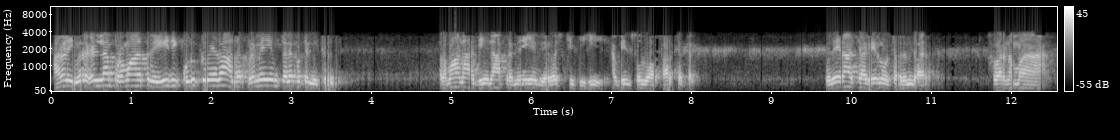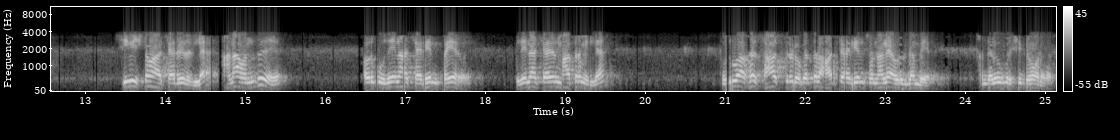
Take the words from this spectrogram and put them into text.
அதனால் இவர்கள்லாம் பிரமாணத்தில் எழுதி கொடுக்கவே தான் அந்த பிரமேயம் தலைப்பட்டு நிற்கிறது பிரமாணாதீனா பிரமேய வியவஸ்திதி அப்படின்னு சொல்லுவார் சாஸ்திரத்தில் உதயநாச்சாரியர் ஒருத்தர் இருந்தார். அவர் நம்ம சி விஷ்ணவ ஆச்சாரியர் இல்லை. ஆனால் வந்து அவருக்கு உதயநாச்சாரியன் பெயர். உதயநாச்சாரியன் மாத்திரம் இல்லை பொதுவாக சாஸ்திர லோகத்தில் ஆச்சாரியன் சொன்னாலே அவருக்கு தான் பெயர். அந்த அளவுக்கு பிரசித்தமானவர்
